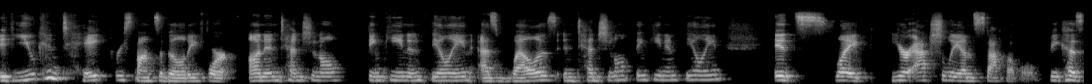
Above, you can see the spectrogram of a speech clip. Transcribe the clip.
If you can take responsibility for unintentional thinking and feeling as well as intentional thinking and feeling, it's like you're actually unstoppable because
